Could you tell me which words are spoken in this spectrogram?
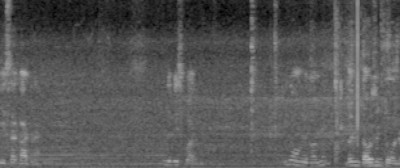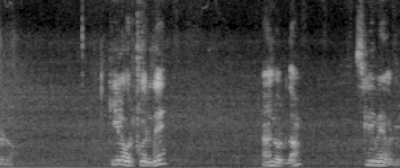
பீஸாக காட்டுறேன். இந்த பீஸ் பாருங்க இது உங்களுக்கு வந்து வெறும் தௌசண்ட் டூ ஹண்ட்ரட் தான் கீழே ஒர்க் வருது. ஹேண்ட் ஒர்க் தான். ஸ்லீவ்லேயும் வருது.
